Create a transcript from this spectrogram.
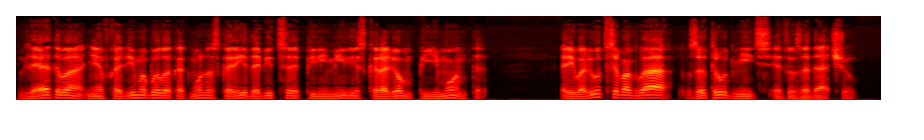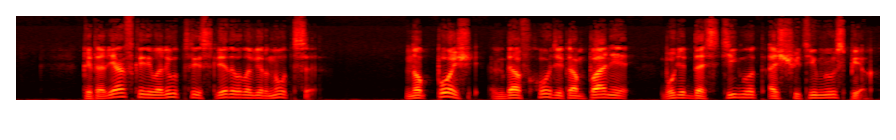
Для этого необходимо было как можно скорее добиться перемирия с королем Пьемонта. Революция могла затруднить эту задачу. К итальянской революции следовало вернуться, но позже, когда в ходе кампании будет достигнут ощутимый успех.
